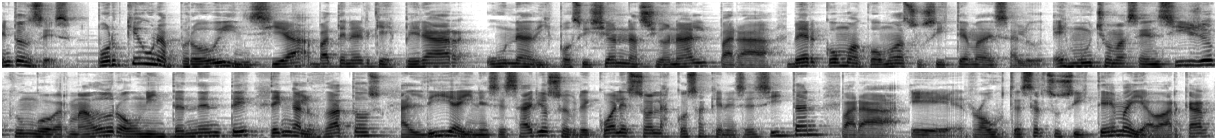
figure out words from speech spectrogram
Entonces, ¿por qué una provincia va a tener que esperar una disposición nacional para ver cómo acomoda su sistema de salud? Es mucho más sencillo que un gobernador o un intendente tenga los datos al día y necesarios sobre cuáles son las cosas que necesitan para eh, robustecer su sistema y abarcar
